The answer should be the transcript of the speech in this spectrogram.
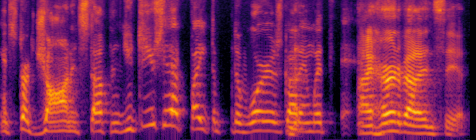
and start jawing and stuff. And you do you see that fight the, the Warriors got no, in with? I heard about it. I didn't see it.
